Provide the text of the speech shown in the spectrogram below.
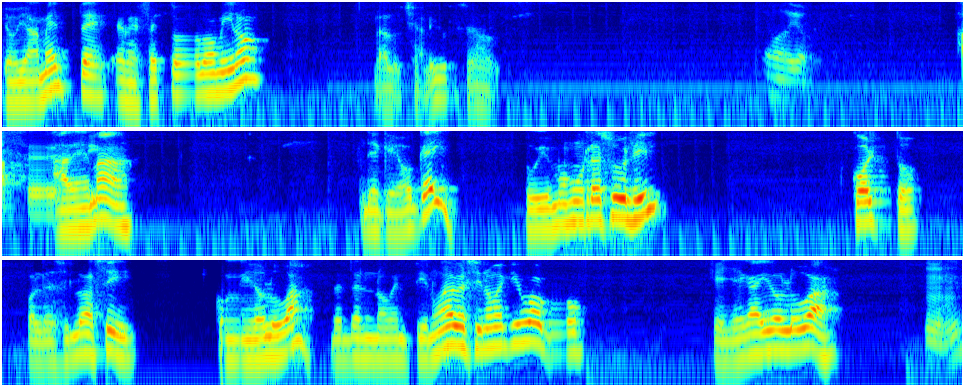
Y obviamente el efecto dominó, la lucha libre se jodió. Se jodió. Hace- Además de que, ok, tuvimos un resurgir corto, por decirlo así, con IWA, desde el 99, si no me equivoco, que llega IWA sí. Ujú.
